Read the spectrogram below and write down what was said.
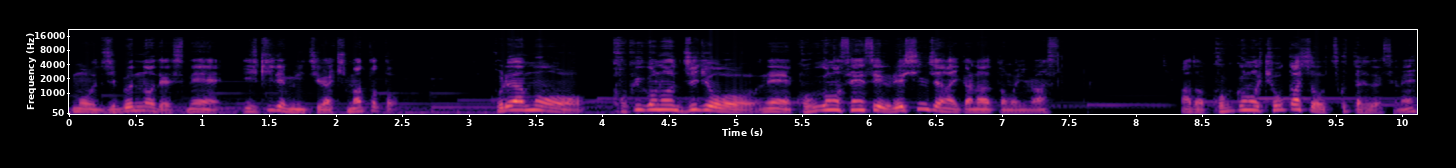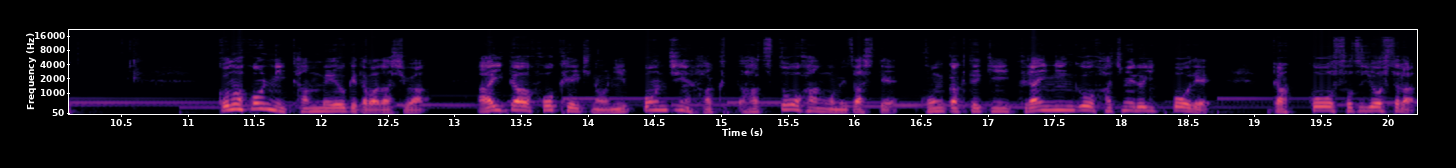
もう自分のですね、生きる道が決まったと。これはもう国語の授業ね、国語の先生嬉しいんじゃないかなと思います。あと、国語の教科書を作った人ですよね。この本に感銘を受けた私は、アイガー北壁の日本人初登板を目指して本格的にクライミングを始める一方で、学校を卒業したら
